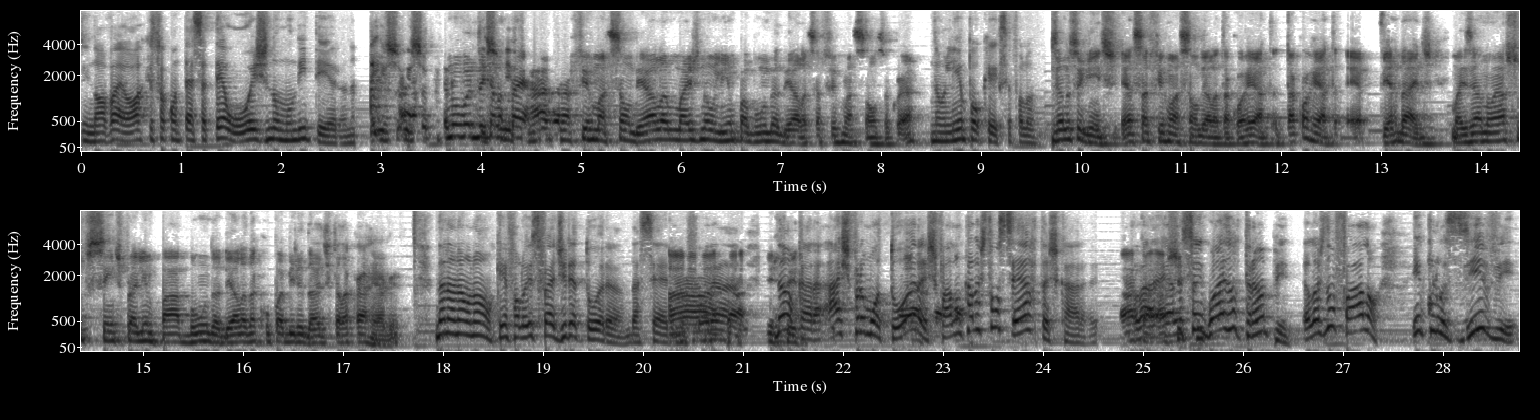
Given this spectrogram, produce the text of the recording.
em Nova York, isso acontece até hoje no mundo inteiro, né? Isso, isso, eu não vou dizer que ela está me... errada na afirmação dela, mas não limpa a bunda dela, essa afirmação, sacou? É? Não limpa o que que você falou? Dizendo o seguinte, essa afirmação dela tá correta? Tá correta, é verdade. Mas ela não é suficiente para limpar a bunda dela da culpabilidade que ela carrega. Não, não, não, não. Quem falou isso foi a diretora da série. Ah, não, foi a... tá, não, cara, as promotoras ah, falam que elas estão certas, cara. Ah, tá. Elas que... são iguais ao Trump. Elas não falam. Inclusive,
